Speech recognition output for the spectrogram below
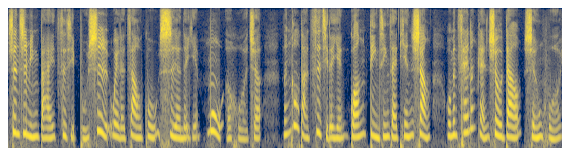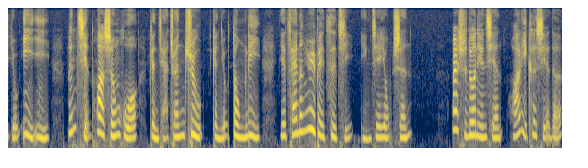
甚至明白自己不是为了照顾世人的眼目而活着。能够把自己的眼光定睛在天上，我们才能感受到生活有意义，能简化生活，更加专注，更有动力，也才能预备自己迎接永生。二十多年前，华里克写的《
